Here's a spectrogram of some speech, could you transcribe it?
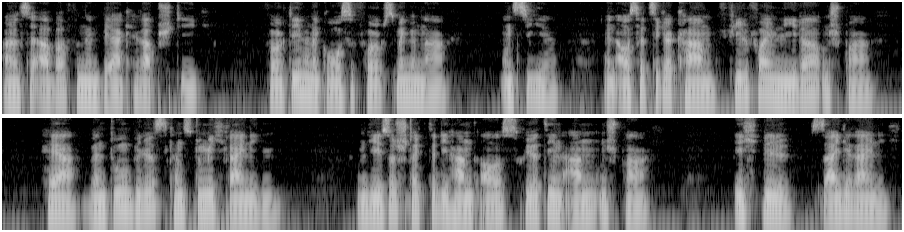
Als er aber von dem Berg herabstieg, folgte ihm eine große Volksmenge nach. Und siehe, ein Aussätziger kam, fiel vor ihm nieder und sprach, Herr, wenn du willst, kannst du mich reinigen. Und Jesus streckte die Hand aus, rührte ihn an und sprach, Ich will, sei gereinigt.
